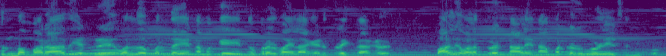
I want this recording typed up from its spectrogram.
துன்பம் வராது என்று வள்ளுவ பிறந்தகை நமக்கு இந்த குரல் வாயிலாக எடுத்துரைக்கிறார்கள். வாழ்க வளத்துடன் நாளை நாம் மற்றொரு குரலில் சந்திப்போம்.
